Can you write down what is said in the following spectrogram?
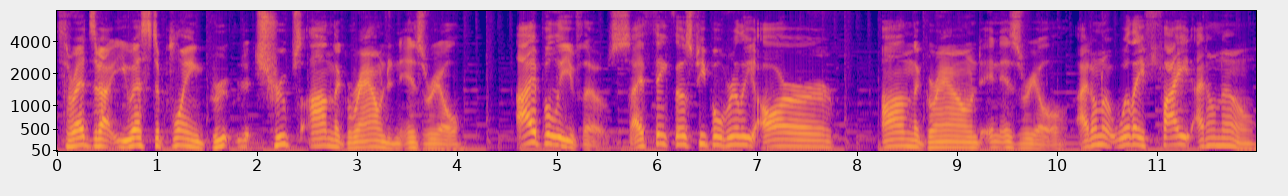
threads about U.S. deploying group, troops on the ground in Israel. I believe those. I think those people really are on the ground in Israel. I don't know. Will they fight? I don't know.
